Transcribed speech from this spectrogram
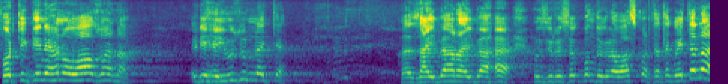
প্রত্যেক দিন এখন ওয়াজ হয় না। এটি হেই হুজুর নাইতে যাইবা আর আইবা হুজুরের চোখ বন্ধ করে ওয়াজ করতে থাকবে, এটা না।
